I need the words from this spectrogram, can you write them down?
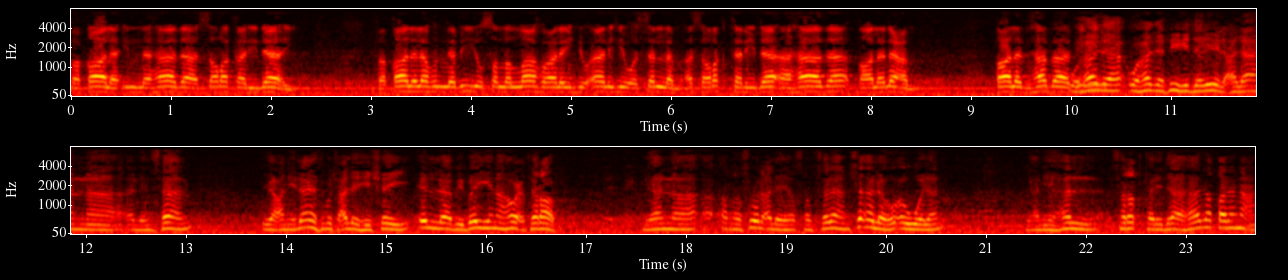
فقال إن هذا سرق ردائي. فقال له النبي صلى الله عليه وآله وسلم أسرقت رداء هذا؟ قال نعم. قال اذهبا به. وهذا وهذا فيه دليل على أن الإنسان يعني لا يثبت عليه شيء إلا ببينة أو اعتراف. لأن الرسول عليه الصلاة والسلام سأله أولا يعني هل سرقت رداء هذا؟ قال نعم.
